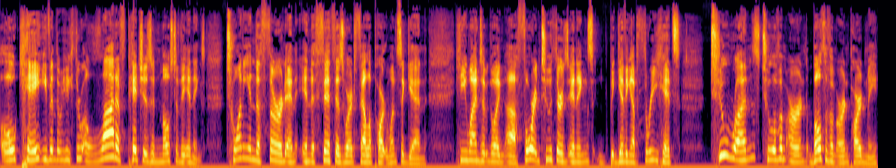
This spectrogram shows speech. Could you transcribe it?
okay, even though he threw a lot of pitches in most of the innings. 20 in the third, and in the fifth is where it fell apart once again. He winds up going uh, four and two thirds innings, giving up three hits, two runs, two of them earned, both of them earned, pardon me,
